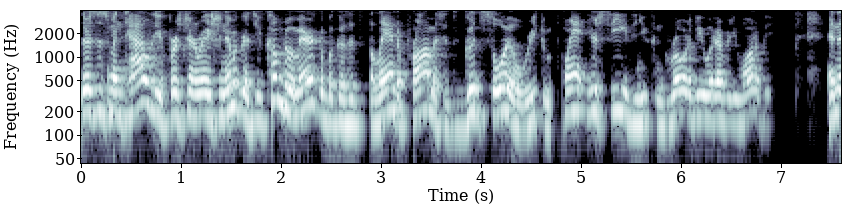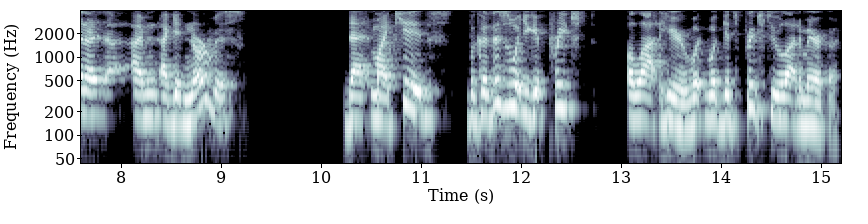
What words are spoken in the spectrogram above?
there's this mentality of first generation immigrants. You come to America because it's the land of promise. It's good soil where you can plant your seeds and you can grow to be whatever you want to be. And then I, I, I get nervous that my kids, because this is what you get preached a lot here, what, what gets preached to you a lot in America.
